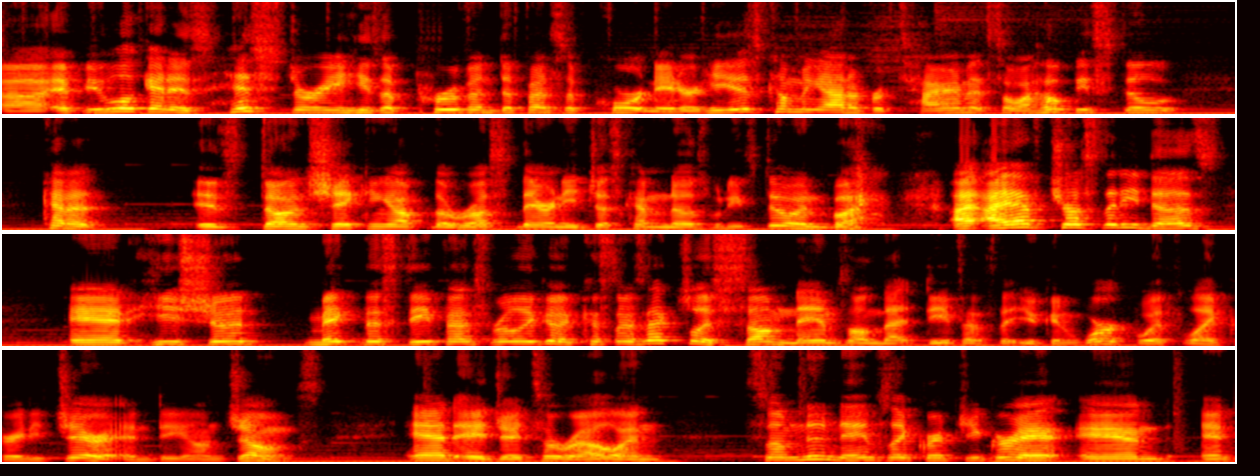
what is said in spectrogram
uh, if you look at his history, he's a proven defensive coordinator. He is coming out of retirement, so I hope he still kind of is done shaking off the rust there and he just kind of knows what he's doing. But I, I have trust that he does, and he should make this defense really good because there's actually some names on that defense that you can work with, like Grady Jarrett and Deion Jones and AJ Terrell, and some new names like Richie Grant and and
